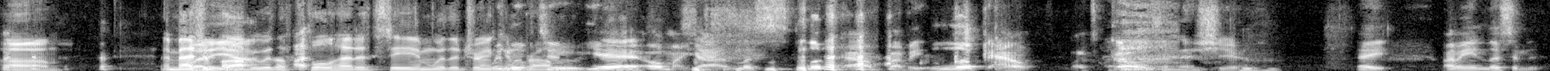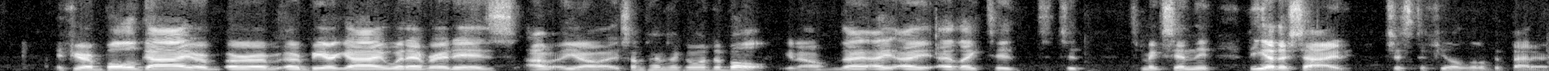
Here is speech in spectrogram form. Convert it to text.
Um, Imagine But, yeah, Bobby with a full head of steam with a We drinking problem. to yeah. Oh my god, let's look out, Bobby. Look out. Let's that go. was an issue. Hey, I mean, listen. If you're a bowl guy or, or, or a beer guy, whatever it is, I, you know, sometimes I go with the bowl. You know, I I, I like to, to to mix in the, the other side just to feel a little bit better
